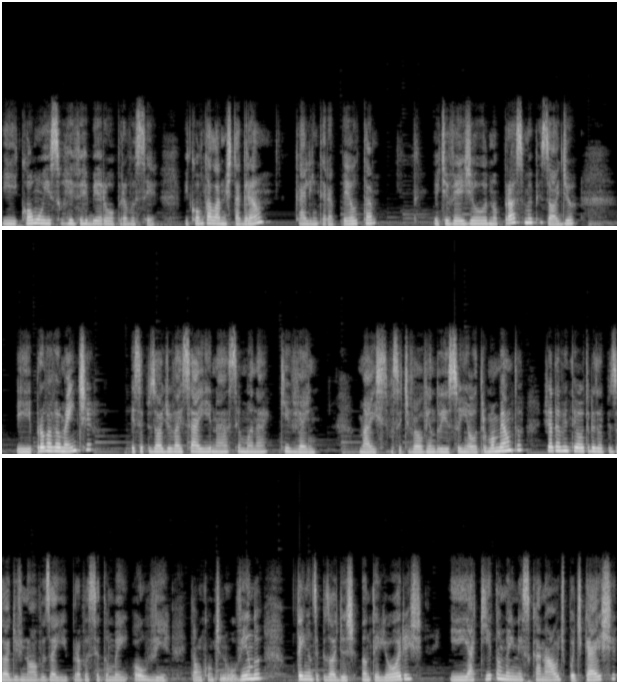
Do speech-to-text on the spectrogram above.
e como isso reverberou para você. Me conta lá no Instagram, Kalin Terapeuta. Eu te vejo no próximo episódio e provavelmente esse episódio vai sair na semana que vem. Mas se você estiver ouvindo isso em outro momento, já devem ter outros episódios novos aí para você também ouvir. Então continue ouvindo. Tem os episódios anteriores e aqui também nesse canal de podcast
